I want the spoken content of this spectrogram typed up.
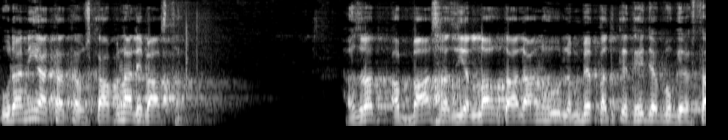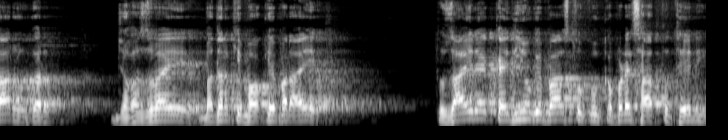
پورا نہیں آتا تھا، اس کا اپنا لباس تھا۔ حضرت عباس رضی اللہ تعالیٰ عنہ لمبے قد کے تھے، جب وہ گرفتار ہو کر جو غزوہ بدر کے موقع پر آئے۔ تو ظاہر ہے، قیدیوں کے پاس تو کوئی کپڑے ساتھ تو تھے نہیں۔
